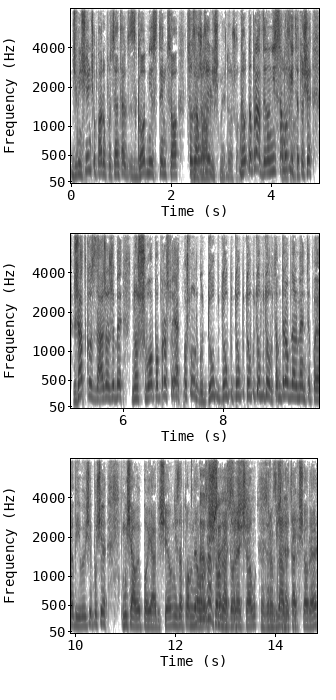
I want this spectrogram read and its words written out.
90 paru procentach zgodnie z tym, co, co dużo, założyliśmy. Dużo. No naprawdę, no niesamowite. Dużo. To się rzadko zdarza, żeby no szło po prostu jak po sznurku. Dub, dub, dub, dub, dub, dub. Tam drobne elementy pojawiły się, bo się musiały pojawić się. Nie zapomnę, no, Siora doleciał. Znamy lepiej. tak Siorę.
